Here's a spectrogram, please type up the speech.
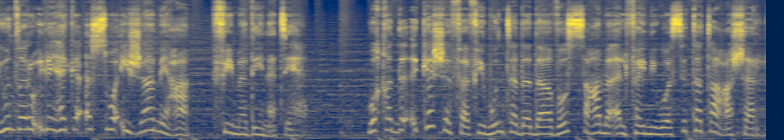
ينظر إليها كأسوأ جامعة في مدينته. وقد كشف في منتدى دافوس عام 2016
